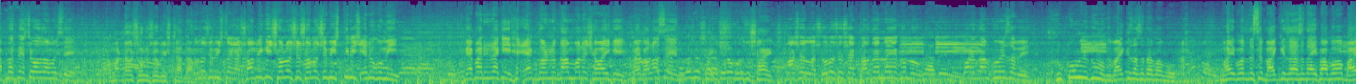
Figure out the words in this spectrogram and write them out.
আপনার পেঁয়াজটা কত দাম হয়েছে আমারটাও ষোলোশো বিশ টাকা দাম ষোলোশো বিশ টাকা। সবই কি ষোলোশো ষোলোশো বিশ তিরিশ এরকমই? ব্যাপারীরা কি এক ধরনের দাম বলে সবাইকে? ভাই ভালো আছেন? ষোলোশো ষাট মাসাল্লাহ ষোলোশো ষাট। তাও দেন নাই এখনও? পরে দাম কমে যাবে? কমলে কমুক বাইকে যাচ্ছে তা পাবো। ভাই বলতেছে বাইকে যা আছে তাই পাবো। ভাই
